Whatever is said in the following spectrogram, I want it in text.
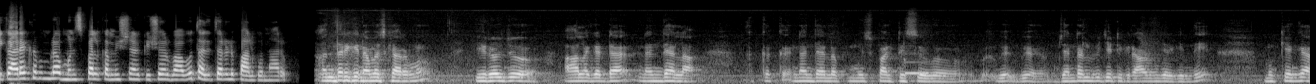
ఈ కార్యక్రమంలో మున్సిపల్ కమిషనర్ కిషోర్ బాబు తదితరులు పాల్గొన్నారు. అందరికీ నమస్కారము. ఈరోజు ఆలగడ్డ నంద్యాల నంద్యాల మున్సిపాలిటీస్ జనరల్ విజిట్కి రావడం జరిగింది. ముఖ్యంగా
